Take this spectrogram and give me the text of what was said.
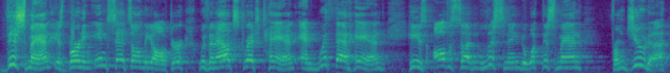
This man is burning incense on the altar with an outstretched hand, and with that hand, he is all of a sudden listening to what this man from Judah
